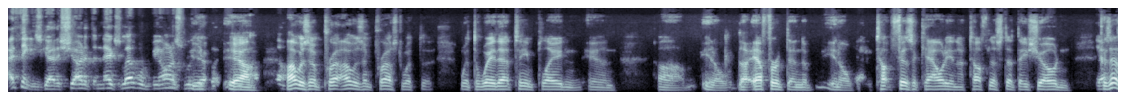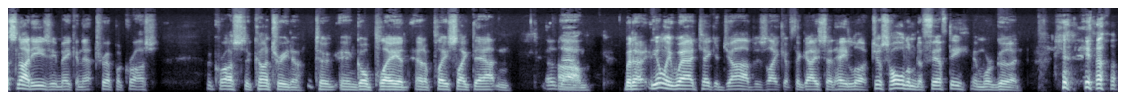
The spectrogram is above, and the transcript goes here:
I think he's got a shot at the next level. To be honest with yeah, you, but, yeah, I was impressed. I was impressed with the with the way that team played and and um, you know the effort and the you know tough physicality and the toughness that they showed, and because yeah. that's not easy making that trip across across the country to to and go play at, at a place like that and. No um, but uh, the only way I'd take a job is like if the guy said, "Hey, look, just hold them to 50 and we're good." you know?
